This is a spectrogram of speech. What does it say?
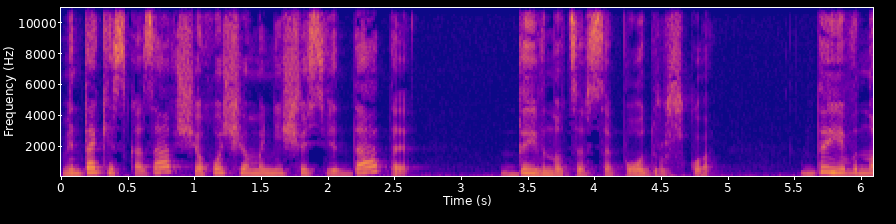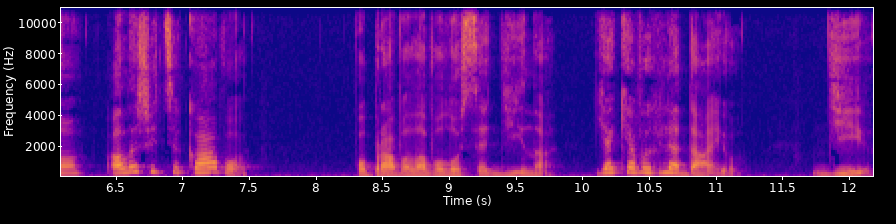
Він так і сказав, що хоче мені щось віддати. Дивно це все, подружко. Дивно, але ж і цікаво, поправила волосся Діна. Як я виглядаю? Ді,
